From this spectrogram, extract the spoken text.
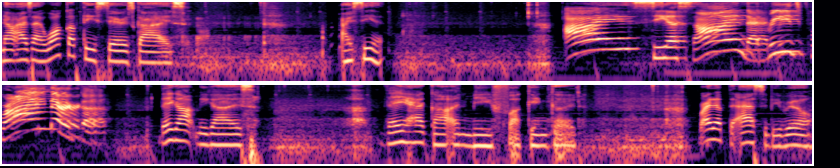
Now, as I walk up these stairs, guys, I see it. I see a sign that reads Prime America. They got me, guys. They had gotten me fucking good. Right up the ass, to be real.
